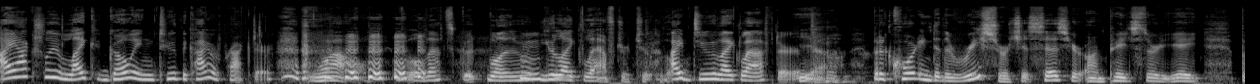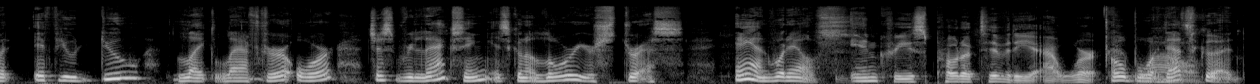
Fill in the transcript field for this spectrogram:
I actually like going to the chiropractor. Wow. well, that's good. Well, you mm-hmm. like laughter too. though. I do like laughter. Yeah. But according to the research, it says here on page 38, but if you do like laughter or just relaxing, it's going to lower your stress. And what else? Increase productivity at work. Oh boy, Wow. that's good.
